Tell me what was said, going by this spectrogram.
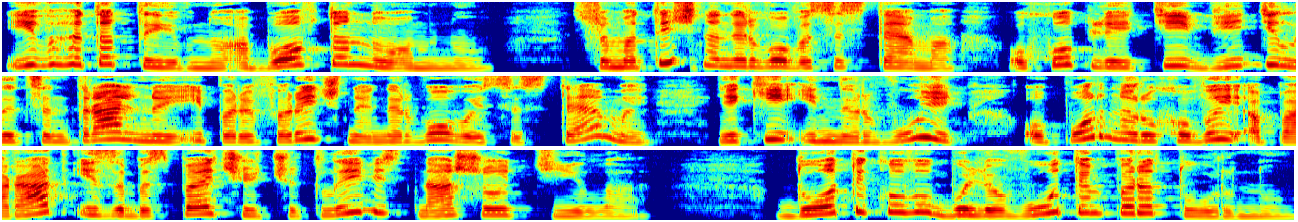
і вегетативну або автономну. Соматична нервова система охоплює ті відділи центральної і периферичної нервової системи, які іннервують опорно-руховий апарат і забезпечують чутливість нашого тіла, дотикову, больову, температурну.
